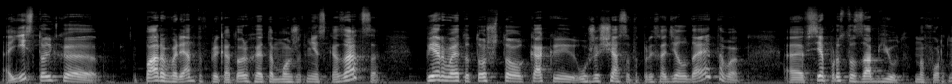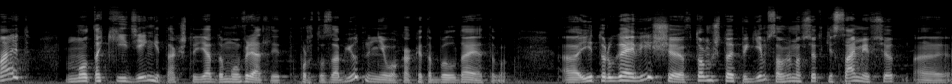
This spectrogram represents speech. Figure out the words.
А есть только пара вариантов, при которых это может не сказаться. Первое это то, что, как и уже сейчас это происходило до этого, э, все просто забьют на Fortnite, но такие деньги, так что я думаю, вряд ли просто забьют на него, как это было до этого. Э, и другая вещь в том, что Epic Games должны все-таки сами все э,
